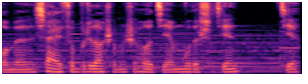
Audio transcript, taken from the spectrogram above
我们下一次不知道什么时候节目的时间见。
